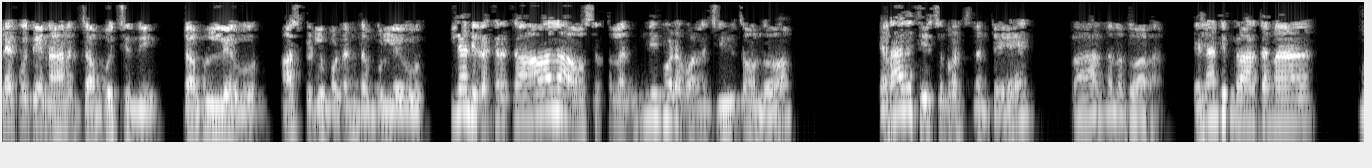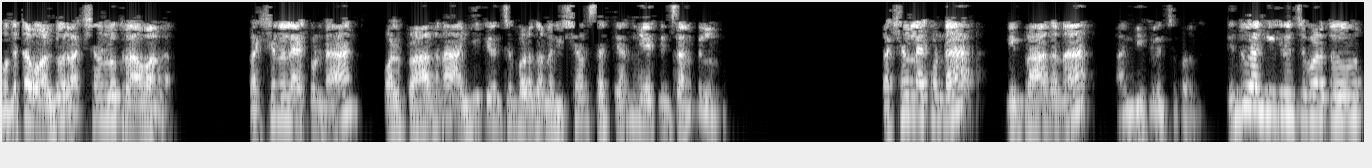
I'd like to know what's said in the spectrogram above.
లేకపోతే నాన్నకు జబ్బు వచ్చింది? డబ్బులు లేవు. హాస్పిటల్ పోవడానికి డబ్బులు లేవు. ఇలాంటి రకరకాల అవసరతలన్నీ కూడా వాళ్ళ జీవితంలో ఎలాగ తీర్చబడుతుందంటే ప్రార్థన ద్వారా. ఎలాంటి ప్రార్థన? మొదట వాళ్ళు రక్షణలోకి రావాల? రక్షణ లేకుండా వాళ్ళ ప్రార్థన అంగీకరించబడదు అన్న విషయం సత్యాన్ని నేర్పించాలి పిల్లలు. రక్షణ లేకుండా నీ ప్రార్థన అంగీకరించబడదు. ఎందుకు అంగీకరించబడదు?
